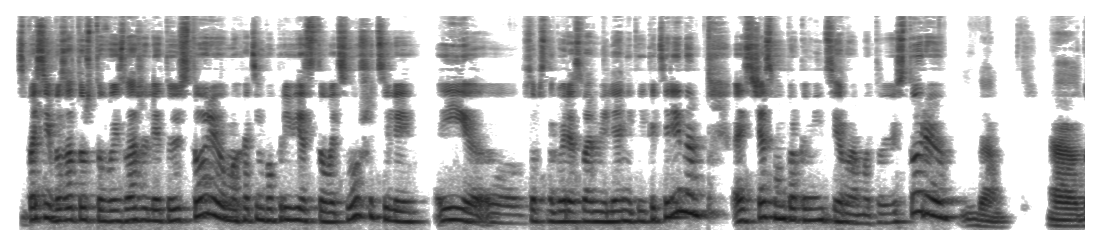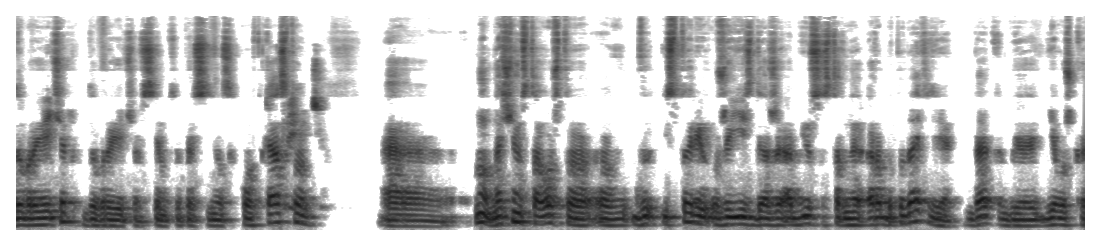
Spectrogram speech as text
Спасибо за то, что вы изложили эту историю. Мы хотим поприветствовать слушателей. И, э, собственно говоря, с вами Леонид и Екатерина. А сейчас мы прокомментируем эту историю. Да. Э, добрый вечер. Добрый вечер всем, кто присоединился к подкасту. Э, ну, начнем с того, что э, в истории уже есть даже абьюз со стороны работодателя, да, как бы девушка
